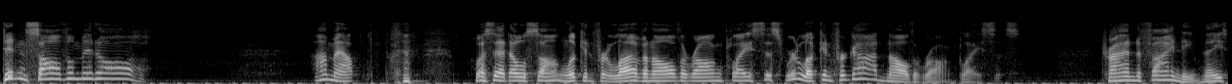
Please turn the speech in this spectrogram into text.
didn't solve them at all. I'm out. What's that old song? Looking for love in all the wrong places? We're looking for God in all the wrong places trying to find him. These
